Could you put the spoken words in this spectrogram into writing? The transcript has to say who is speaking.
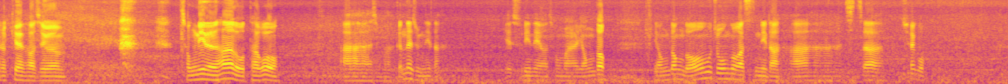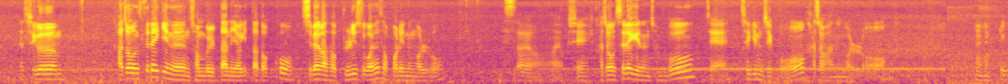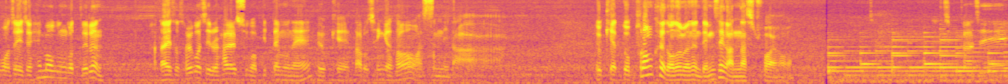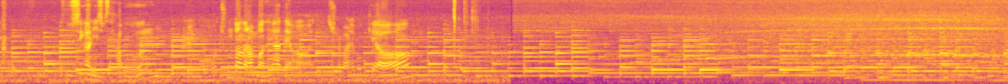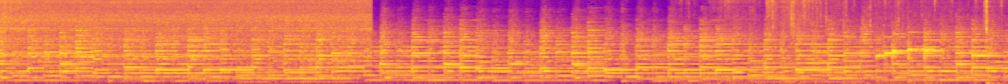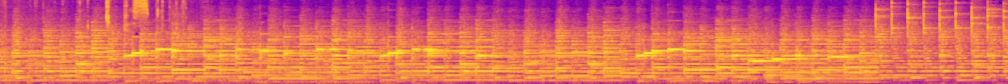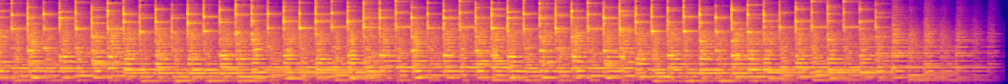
Speaker 1: 이렇게 해서 지금 정리는 하나도 못하고 아 정말 끝내줍니다. 예술이네요. 정말 영덕 영덕 너무 좋은 것 같습니다. 아 진짜 최고. 지금 가져온 쓰레기는 전부 일단은 여기다 넣고 집에 가서 분리수거해서 버리는 걸로 했어요. 아, 역시 가져온 쓰레기는 전부 이제 책임지고 가져가는 걸로 네, 그리고 어제 이제 해먹은 것들은 바다에서 설거지를 할 수가 없기 때문에 이렇게 따로 챙겨서 왔습니다. 이렇게 또 프렁크에 넣어놓으면 냄새가 안 나서 좋아요. 자, 집까지 2시간 24분. 그리고 충전을 한번 해야 돼요. 출발해 볼게요.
